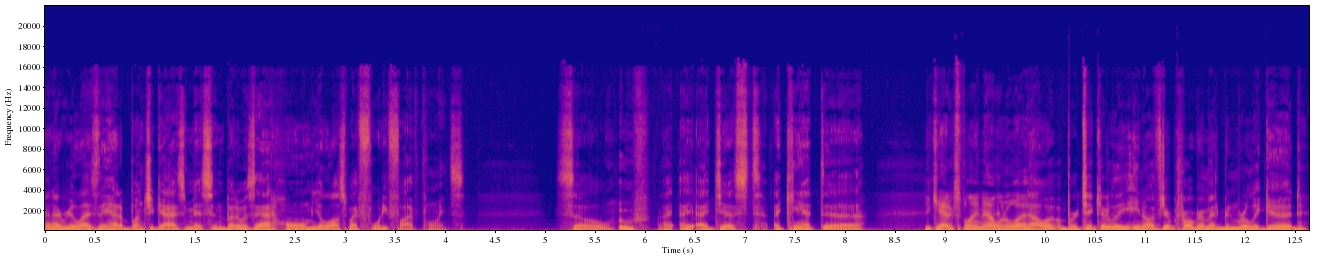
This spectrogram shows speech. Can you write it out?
And I realized they had a bunch of guys missing, but it was at home. You lost by 45 points. So, Oof. I, I, I just, I can't. Uh, You can't explain that one away. no, particularly, you know, if your program had been really good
